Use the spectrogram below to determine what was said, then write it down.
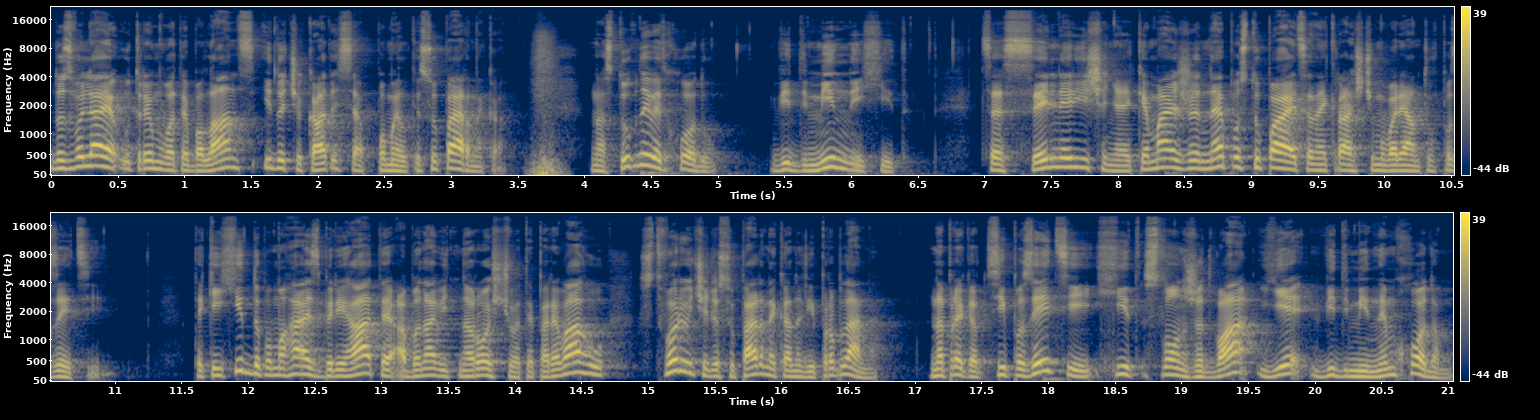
дозволяє утримувати баланс і дочекатися помилки суперника. Наступний від ходу відмінний хід. Це сильне рішення, яке майже не поступається найкращому варіанту в позиції. Такий хід допомагає зберігати або навіть нарощувати перевагу, створюючи для суперника нові проблеми. Наприклад, в цій позиції хід слон G2 є відмінним ходом.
